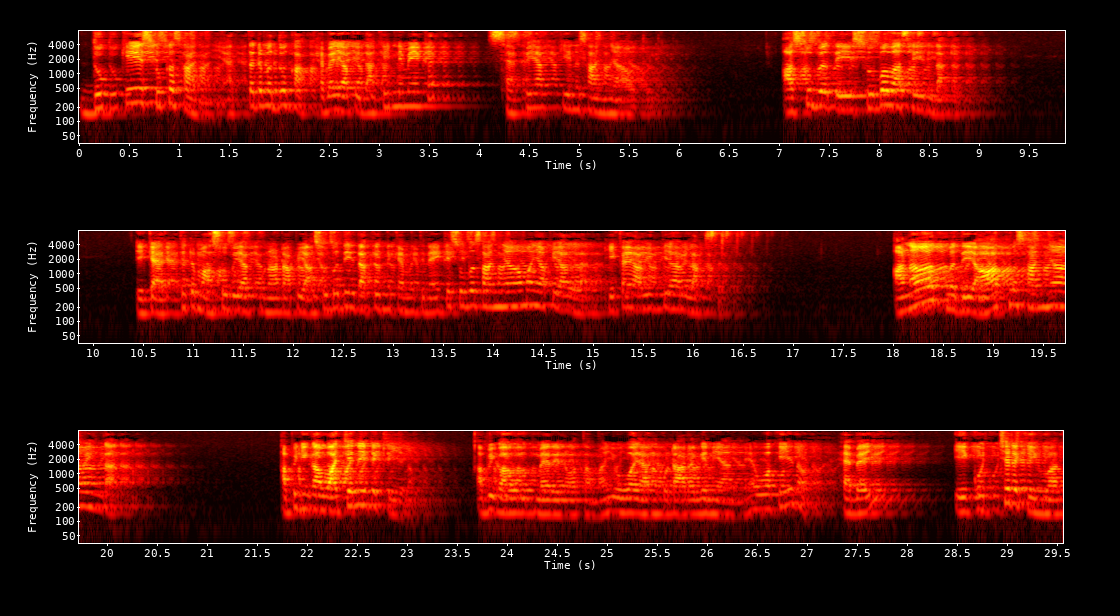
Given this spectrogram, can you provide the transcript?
දුකේ සුක සංඥය ඇත්තටම දුකක් හැබැයි අපි දකින්න මේක සැපයක් කියන සංඥාව තුළින්. අසුභතයේ සුභ වසයෙන් දකින. එක ඇත්තට මසුභයක් වුණට අපි අසුබදේ දකින්න කැමතින එක සුභ සංඥාම අපි අල්ල එකයි අවිද්‍යාව ලක්ස. අනාත්මදේ ආත්ම සංඥාවෙන් ගන්න. අපි නිකා වචනයට කියනවා. අපි කවුත් මැරෙනවා තමයි ඕවා යනකොට අරගෙන යන්න ඕව කියනවා. හැබැයි ඒ කොච්චර කිව්වත්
